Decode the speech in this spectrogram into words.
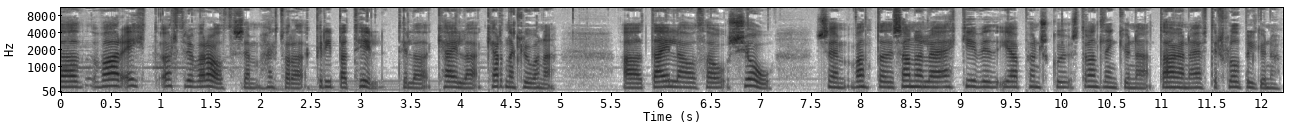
Það var eitt örþrifar áð sem hægt var að grípa til til að kæla kjarnakljúfana, að dæla á þá sjó sem vantaði sannarlega ekki við japansku strandlengjuna dagana eftir flóðbylgjuna.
